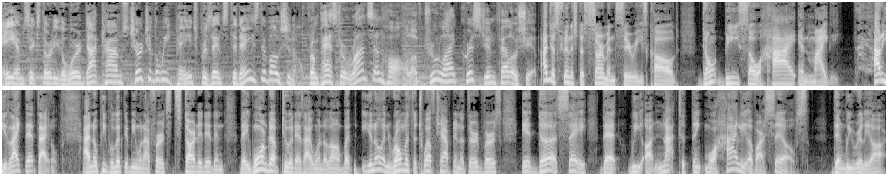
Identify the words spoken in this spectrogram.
AM630TheWord.com's Church of the Week page presents today's devotional from Pastor Ronson Hall of True Light Christian Fellowship. I just finished a sermon series called Don't Be So High and Mighty. How do you like that title? I know people looked at me when I first started it and they warmed up to it as I went along. But you know, in Romans, the 12th chapter and the third verse, it does say that we ought not to think more highly of ourselves than we really are.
